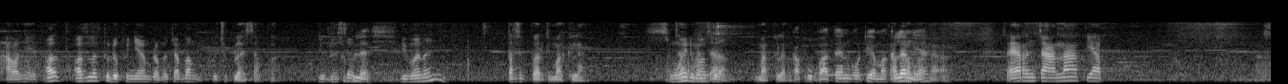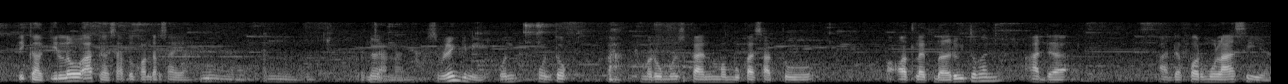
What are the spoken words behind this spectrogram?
awalnya itu out- outlet udah punya berapa cabang? 17 cabang 17 17. cabang. Di mananya? tersebar di Magelang Semuanya di. Magelang. di Magelang Kabupaten Kodia Magelang ya. Magelang. saya rencana tiap 3 kilo ada satu konter saya. Hmm. rencananya. sebenarnya gini un- untuk ah, merumuskan membuka satu outlet baru itu kan ada ada formulasi ya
